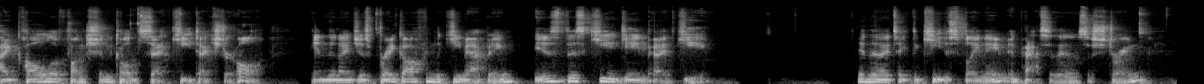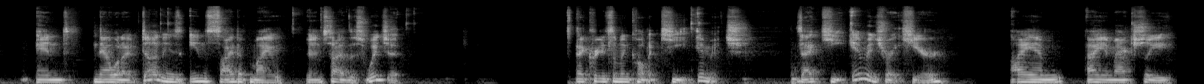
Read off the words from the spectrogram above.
I call a function called set key texture all. And then I just break off from the key mapping. Is this key a gamepad key? And then I take the key display name and pass it in as a string. And now what I've done is inside of my inside of this widget, I create something called a key image. that key image right here, I am I am actually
